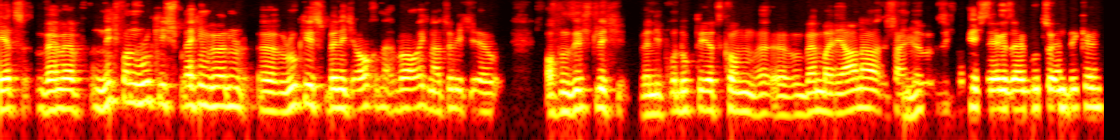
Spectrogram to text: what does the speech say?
jetzt, wenn wir nicht von Rookies sprechen würden, äh, Rookies bin ich auch bei euch natürlich äh, offensichtlich, wenn die Produkte jetzt kommen, äh, Wembanyama scheint Mhm. er sich wirklich sehr, sehr gut zu entwickeln.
